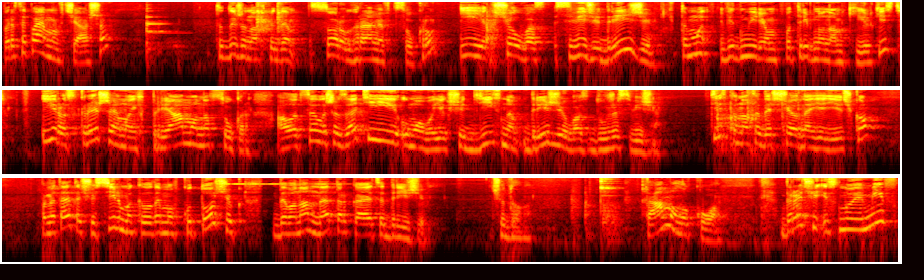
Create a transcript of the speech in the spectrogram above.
Пересипаємо в чашу. Туди ж у нас піде 40 грамів цукру. І якщо у вас свіжі дріжджі, то ми відмірюємо потрібну нам кількість і розкришуємо їх прямо на цукор. Але це лише за тієї умови, якщо дійсно дріжджі у вас дуже свіжі. Тісто у нас іде ще одне яєчко. Пам'ятаєте, що сіль ми кладемо в куточок, де вона не торкається дріжджів. Чудово. Та молоко. До речі, існує міф,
